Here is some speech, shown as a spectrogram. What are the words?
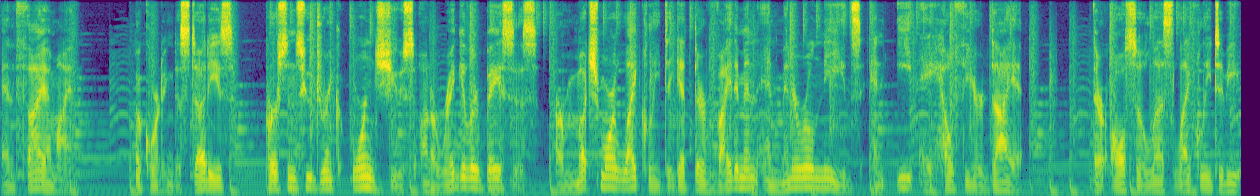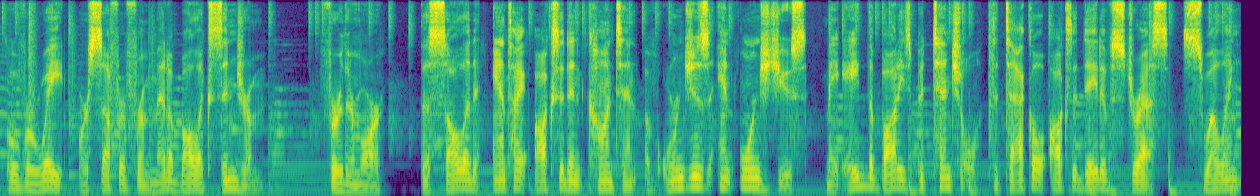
and thiamine. According to studies, persons who drink orange juice on a regular basis are much more likely to get their vitamin and mineral needs and eat a healthier diet. They're also less likely to be overweight or suffer from metabolic syndrome. Furthermore, the solid antioxidant content of oranges and orange juice may aid the body's potential to tackle oxidative stress, swelling,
